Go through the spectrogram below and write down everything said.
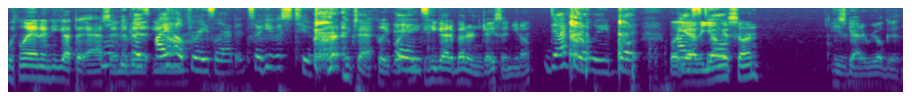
with Landon, he got the ass Well, end of because it. you I know? helped raise Landon, so he was two, exactly, but he, he got it better than Jason. You know. definitely. But But I yeah, the still- youngest son, he's got it real good.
